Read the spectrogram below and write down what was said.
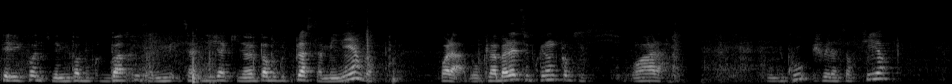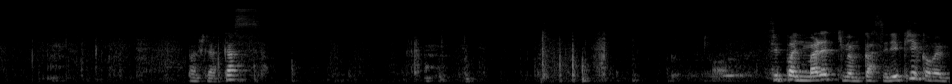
téléphone qui n'a même pas beaucoup de batterie, déjà qui n'a même pas beaucoup de place, ça m'énerve. Voilà, donc la balette se présente comme ceci. Voilà. du coup, je vais la sortir. Pas que je la casse. C'est pas une mallette qui va me casser les pieds quand même.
